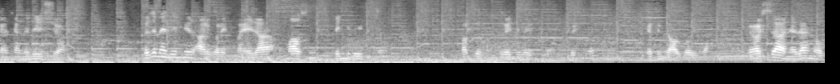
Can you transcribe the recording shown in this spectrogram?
Kendi kendine değişiyor. Çözemediğim bir algoritmayla mouse'un rengi değişiyor. Farklı rengi değişiyor. Sürekli. Yapınca aldı o yüzden. Neden oldu?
